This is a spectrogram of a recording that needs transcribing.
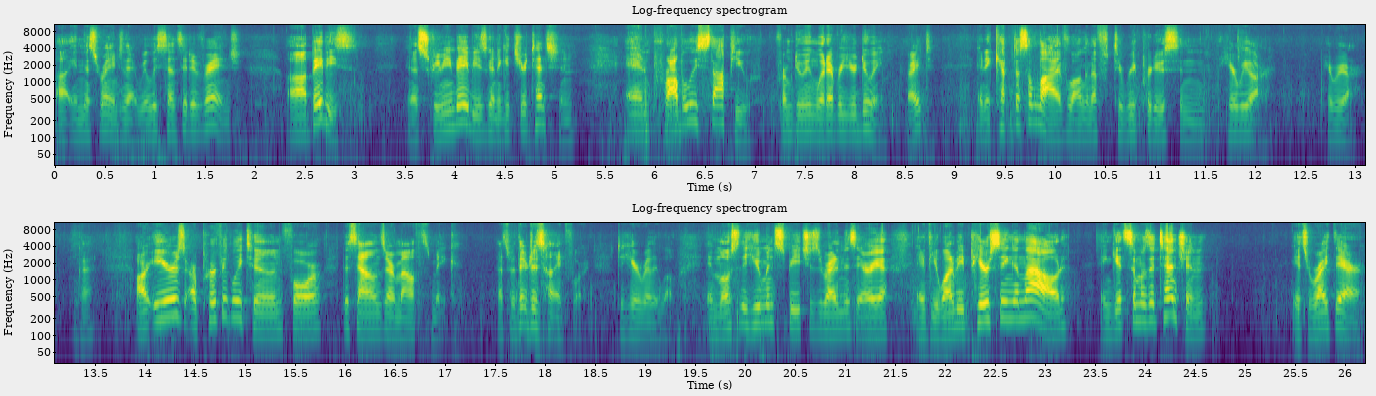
uh, in this range, in that really sensitive range. Uh, babies, a screaming baby is going to get your attention and probably stop you from doing whatever you're doing, right? And it kept us alive long enough to reproduce, and here we are. Here we are. Okay. Our ears are perfectly tuned for the sounds our mouths make. That's what they're designed for, to hear really well. And most of the human speech is right in this area. And if you want to be piercing and loud and get someone's attention, it's right there.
